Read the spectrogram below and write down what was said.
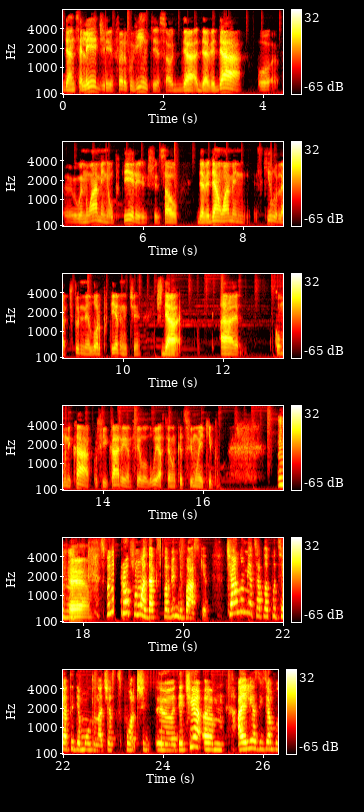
de a înțelege fără cuvinte sau de a, de a vedea o, în oameni o putere și, sau de a vedea în oameni skill-urile, aptitudinile lor puternice și de a a comunica cu fiecare în felul lui, astfel încât să fim o echipă. Mm-hmm. Uh, Spune-mi rog frumos, dacă să vorbim de basket, ce anume ți-a plăcut ție atât de mult în acest sport și uh, de ce um, ai ales, de exemplu,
